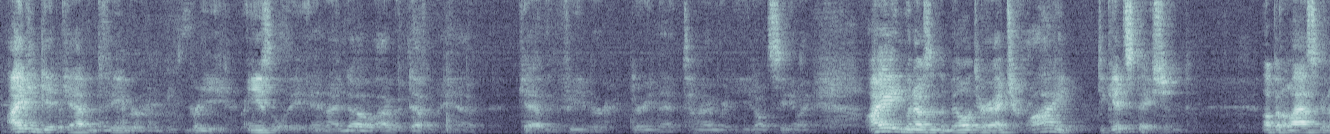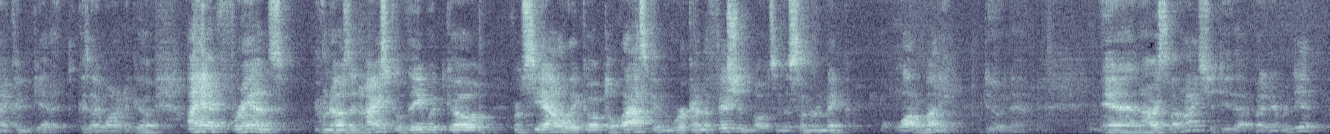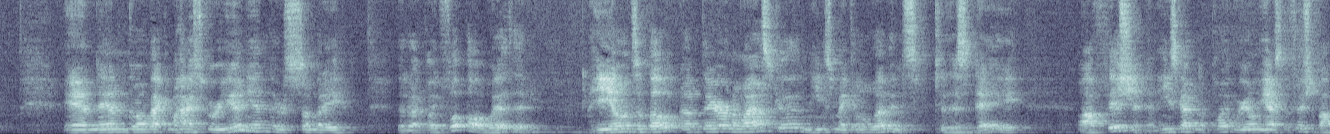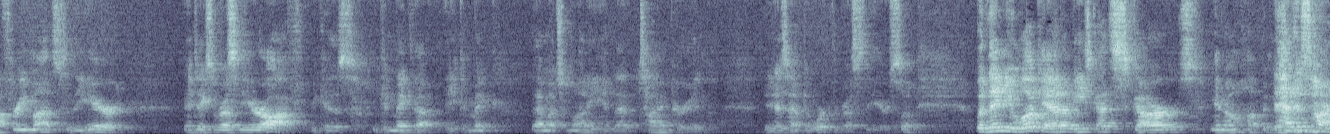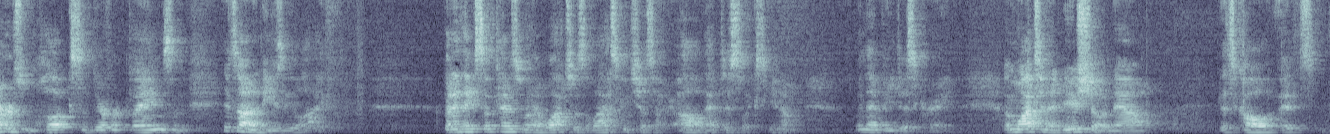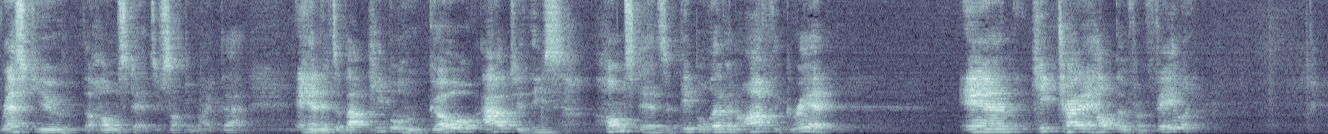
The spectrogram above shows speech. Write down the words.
I can get cabin fever pretty easily, and I know I would definitely have cabin fever during that time when you don't see like I, when I was in the military, I tried to get stationed up in Alaska and I couldn't get it because I wanted to go. I had friends when I was in high school, they would go from Seattle, they'd go up to Alaska and work on the fishing boats in the summer and make a lot of money doing that. And I thought oh, I should do that, but I never did. And then going back to my high school reunion, there's somebody that I played football with that he owns a boat up there in Alaska and he's making a living to this day off fishing. And he's gotten to the point where he only has to fish about three months of the year. And he takes the rest of the year off because he can make that he can make that much money in that time period. He doesn't have to work the rest of the year. So, but then you look at him; he's got scars, you know, up and down his arms from hooks and different things, and it's not an easy life. But I think sometimes when I watch those Alaskan shows, I'm like, oh, that just looks, you know, wouldn't that be just great? I'm watching a new show now it's called, it's Rescue the Homesteads or something like that. And it's about people who go out to these homesteads that people living off the grid and keep trying to help them from failing.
